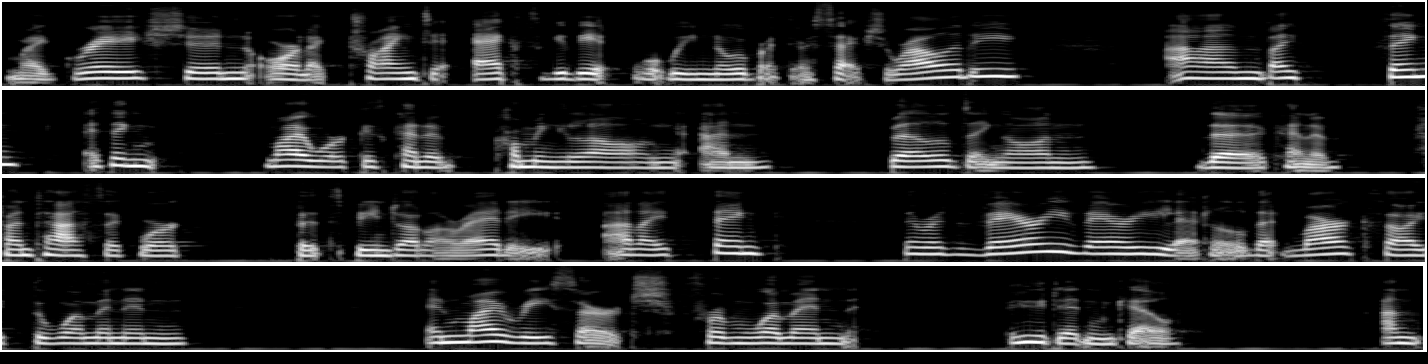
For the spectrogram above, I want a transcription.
migration or like trying to excavate what we know about their sexuality. And I think I think my work is kind of coming along and building on the kind of fantastic work that's been done already. And I think there is very, very little that marks out the women in in my research from women who didn't kill. And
